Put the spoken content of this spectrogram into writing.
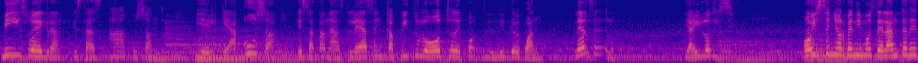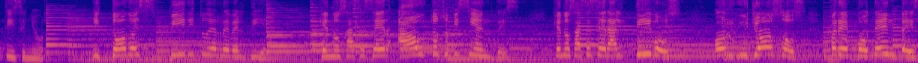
mi suegra, estás acusando. Y el que acusa es Satanás. Leas en capítulo 8 del, libro de Juan. Léanselo. Y ahí lo dice. Hoy, Señor, venimos delante de ti, Señor. Y todo espíritu de rebeldía que nos hace ser autosuficientes, que nos hace ser altivos, orgullosos, prepotentes.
